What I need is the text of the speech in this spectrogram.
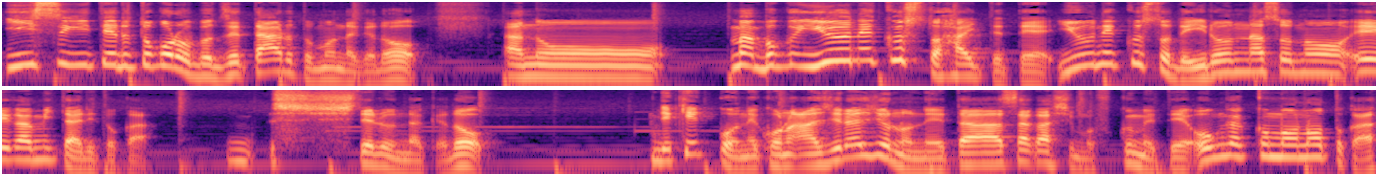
い過ぎてるところも絶対あると思うんだけど、あのーまあ僕 UNEXT 入ってて、UNEXT でいろんなその映画見たりとかしてるんだけど、で、結構ね、このアジラジオのネタ探しも含めて音楽ものとか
